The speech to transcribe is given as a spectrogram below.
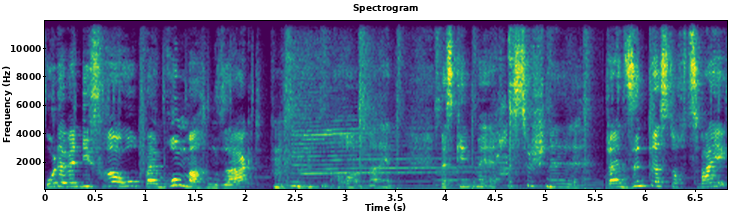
Oder wenn die Frau beim Rummachen sagt, hm, oh nein, das geht mir etwas zu schnell. Dann sind das doch zwei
